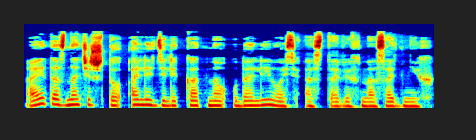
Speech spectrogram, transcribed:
а это значит, что Аля деликатно удалилась, оставив нас одних.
